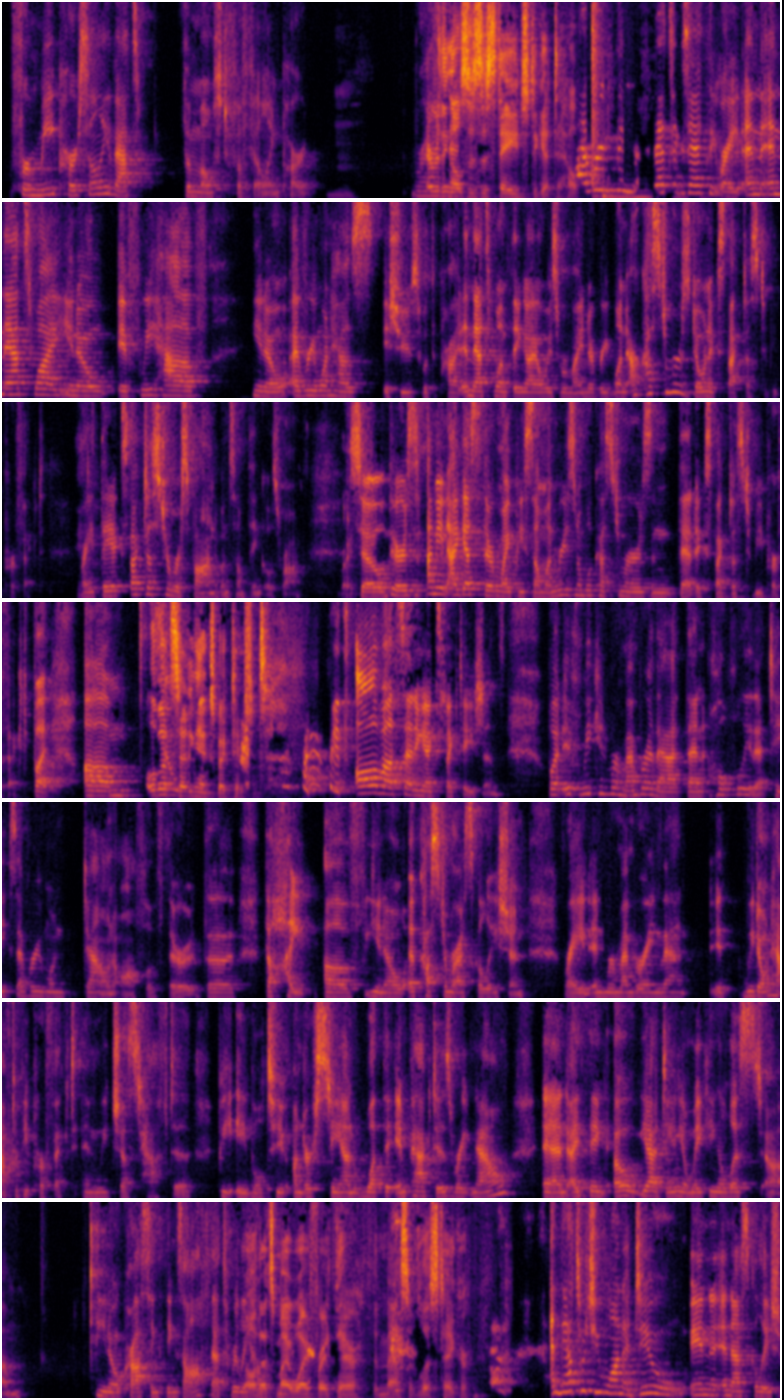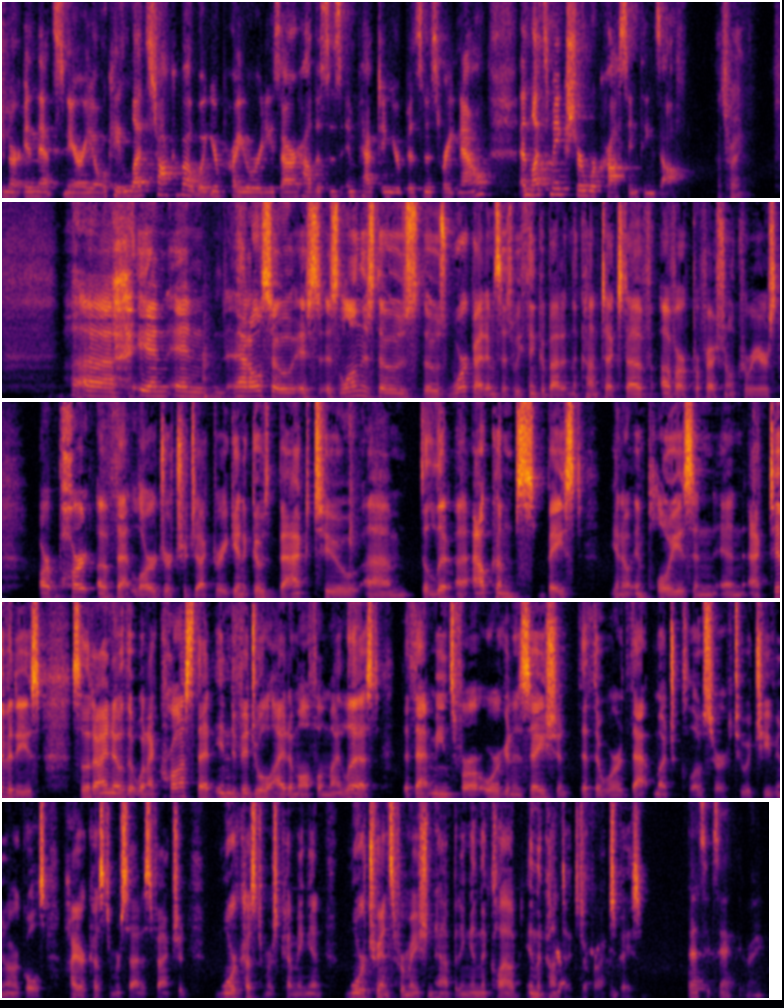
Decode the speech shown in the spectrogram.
for me personally. That's the most fulfilling part. Mm. Right. Everything and else is a stage to get to help. Everything that's exactly right. And and that's why, you know, if we have, you know, everyone has issues with the product. And that's one thing I always remind everyone. Our customers don't expect us to be perfect. Yeah. Right. They expect us to respond when something goes wrong. Right. So there's, I mean, I guess there might be some unreasonable customers and that expect us to be perfect. But um all about so, setting expectations. it's all about setting expectations. But if we can remember that, then hopefully that takes everyone down off of their the the height of you know a customer escalation, right? And remembering that it, we don't have to be perfect and we just have to be able to understand what the impact is right now and i think oh yeah daniel making a list um, you know crossing things off that's really oh helpful. that's my wife right there the massive list taker yeah. And that's what you want to do in an escalation or in that scenario. Okay let's talk about what your priorities are how this is impacting your business right now and let's make sure we're crossing things off. That's right. Uh, and and that also is as long as those those work items, as we think about it in the context of of our professional careers, are part of that larger trajectory. Again, it goes back to um, deli- uh, outcomes based you know employees and, and activities so that i know that when i cross that individual item off on my list that that means for our organization that, that we're that much closer to achieving our goals higher customer satisfaction more customers coming in more transformation happening in the cloud in the context of rackspace that's exactly right.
